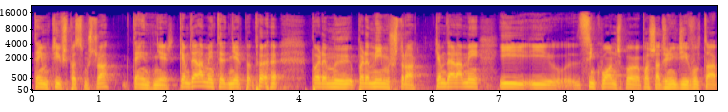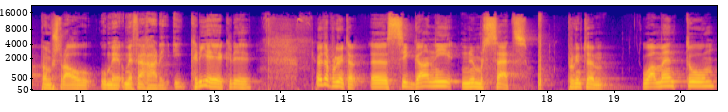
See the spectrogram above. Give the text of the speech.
têm motivos para se mostrar, têm dinheiro. Quem me dera a mim ter dinheiro para, para, para, me, para me mostrar. Quem me dera a mim e, e cinco anos para, para os Estados Unidos e voltar para mostrar o, o, meu, o meu Ferrari. E queria, queria. Outra pergunta. Uh, Cigani número 7. Pergunta-me, o aumento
